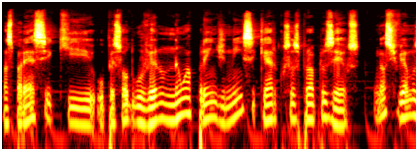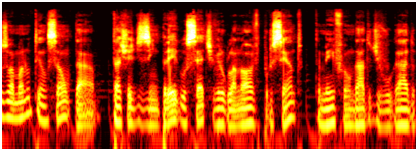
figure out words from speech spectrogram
Mas parece que o pessoal do governo não aprende nem sequer com seus próprios erros. Nós tivemos a manutenção da taxa de desemprego, 7,9%, também foi um dado divulgado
